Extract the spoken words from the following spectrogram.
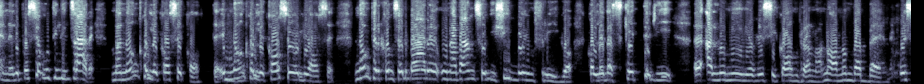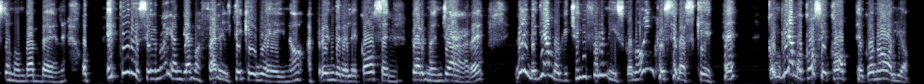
bene, le possiamo utilizzare, ma non con le cose cotte e non con le cose oliose, non per conservare un avanzo di cibo in frigo, con le vaschette di eh, alluminio che si comprano, no, non va bene, questo non va bene. Eppure se noi andiamo a fare il take away, no? a prendere le cose sì. per mangiare, noi vediamo che ce li forniscono in queste vaschette compriamo cose cotte con olio,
